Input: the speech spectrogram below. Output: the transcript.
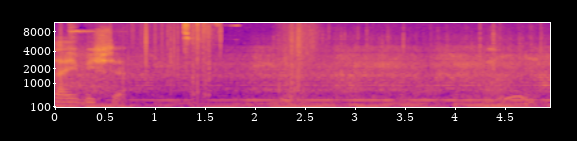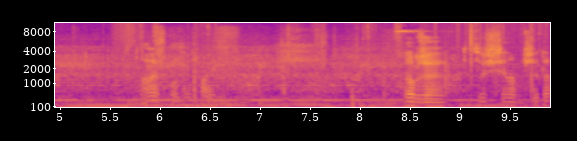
zajebiście. Ale poza fajnie. Dobrze, to coś się nam przyda?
